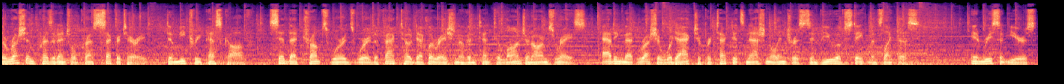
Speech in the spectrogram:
the Russian presidential press secretary, Dmitry Peskov, said that Trump's words were a de facto declaration of intent to launch an arms race, adding that Russia would act to protect its national interests in view of statements like this. In recent years,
